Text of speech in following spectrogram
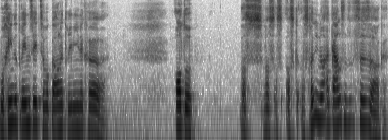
wo Kinder drin sitzen, die gar nicht drin reingehören. Oder, was, was, was, was, was kann ich noch ergänzend dazu sagen?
